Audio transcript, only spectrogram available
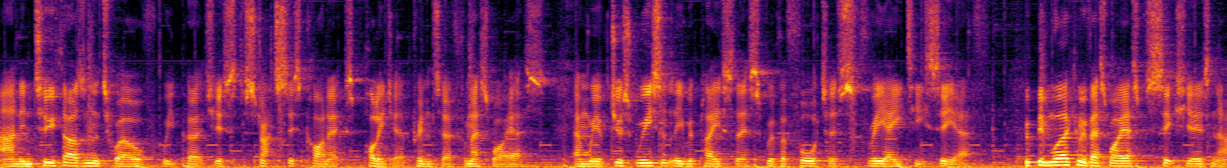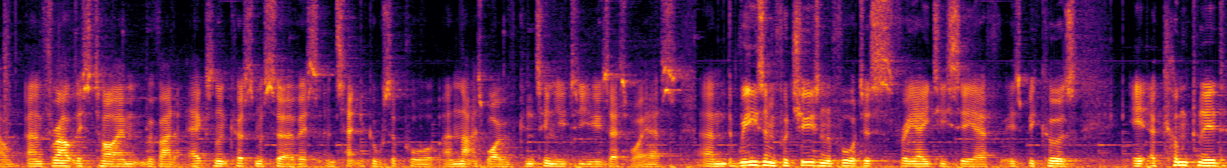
And in 2012, we purchased the Stratasys Connex PolyJet printer from SYS. And we have just recently replaced this with a Fortus 380 CF. We've been working with SYS for six years now and throughout this time we've had excellent customer service and technical support and that is why we've continued to use SYS. Um, the reason for choosing the Fortus 380 CF is because it accompanied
